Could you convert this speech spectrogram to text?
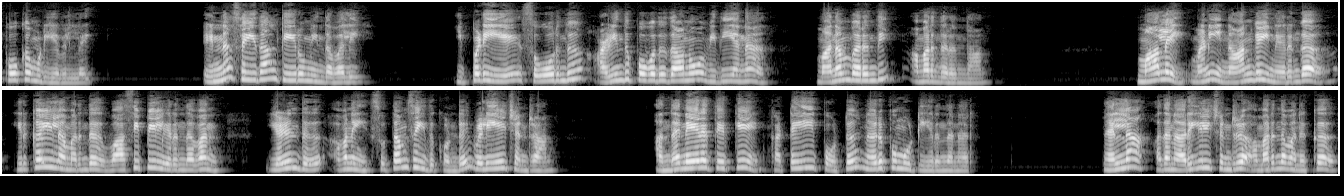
போக்க முடியவில்லை. என்ன செய்தால் தீரும் இந்த வலி? இப்படியே சோர்ந்து அழிந்து போவதுதானோ விதி என மனம் வருந்தி அமர்ந்திருந்தான். மாலை மணி நான்கை நெருங்க இருக்கையில் அமர்ந்து வாசிப்பில் இருந்தவன் எழுந்து அவனை சுத்தம் செய்து கொண்டு வெளியே சென்றான். அந்த நேரத்திற்கே கட்டையை போட்டு நெருப்பு மூட்டியிருந்தனர். மெல்ல அதன் அருகில் சென்று அமர்ந்தவனுக்கு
